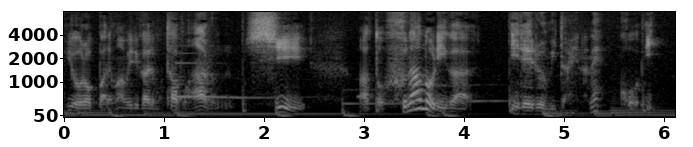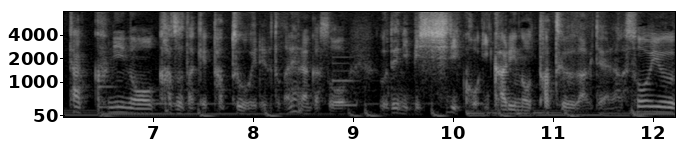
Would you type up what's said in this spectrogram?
ヨーロッパでもアメリカでも多分あるしあと船乗りが入れるみたいなね。こう行った国の数だけタトゥーを入れるとかね。なんかそう腕にびっしりこう怒りのタトゥーがみたいな。そういう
